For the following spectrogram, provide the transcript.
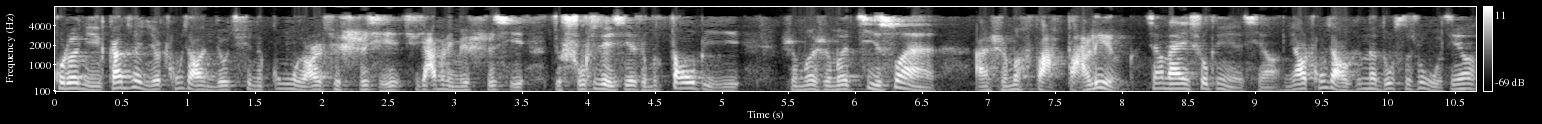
或者你干脆你就从小你就去那公务员去实习，去衙门里面实习，就熟悉这些什么刀笔、什么什么计算啊、什么法法令，将来说不定也行。你要从小跟他读四书五经，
